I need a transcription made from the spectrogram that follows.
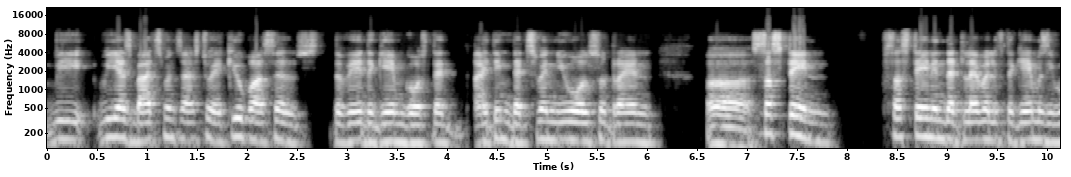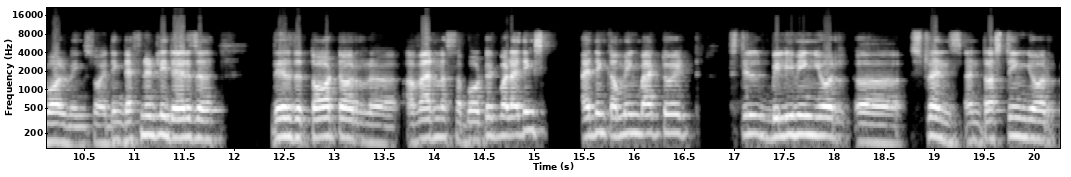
we we as batsmen has to equip ourselves the way the game goes. That I think that's when you also try and uh, sustain sustain in that level if the game is evolving. So I think definitely there is a there is a thought or uh, awareness about it but i think i think coming back to it still believing your uh, strengths and trusting your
